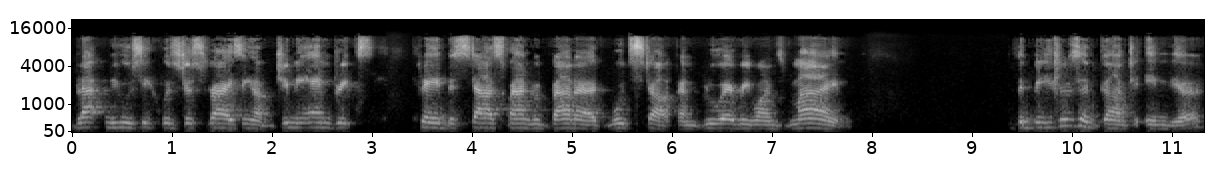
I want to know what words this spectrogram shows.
Black music was just rising up. Jimi Hendrix played the Star Spangled Banner at Woodstock and blew everyone's mind. The Beatles had gone to India.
